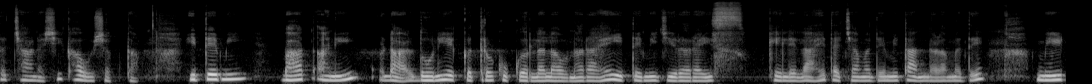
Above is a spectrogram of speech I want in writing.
तर छान अशी खाऊ शकता. इथे मी भात आणि डाळ दोन्ही एकत्र कुकरला लावणार आहे. इथे मी जिरा राईस केलेला आहे. त्याच्यामध्ये मी तांदळामध्ये मीठ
